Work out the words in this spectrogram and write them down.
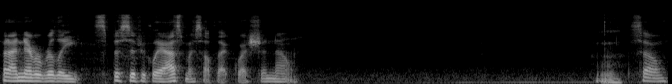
but I never really specifically asked myself that question, no. Hmm. So,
